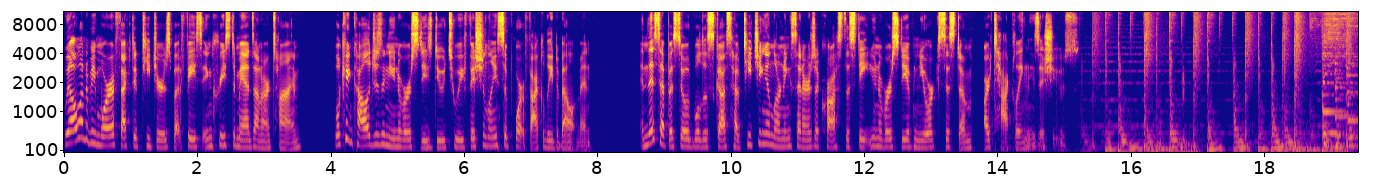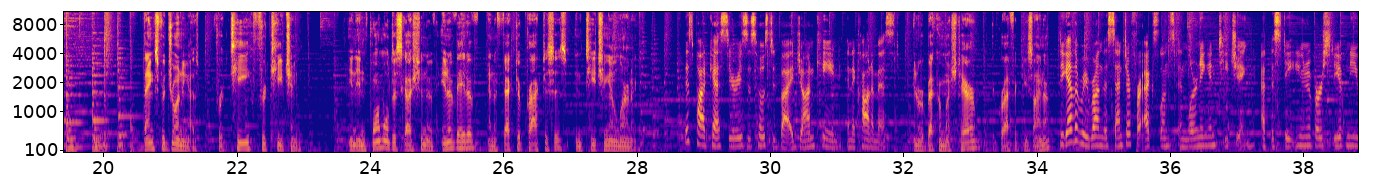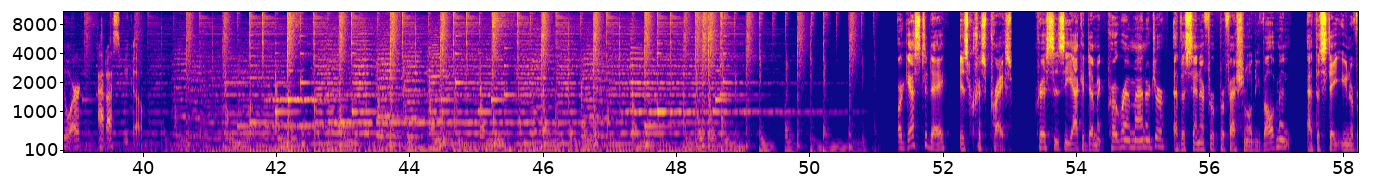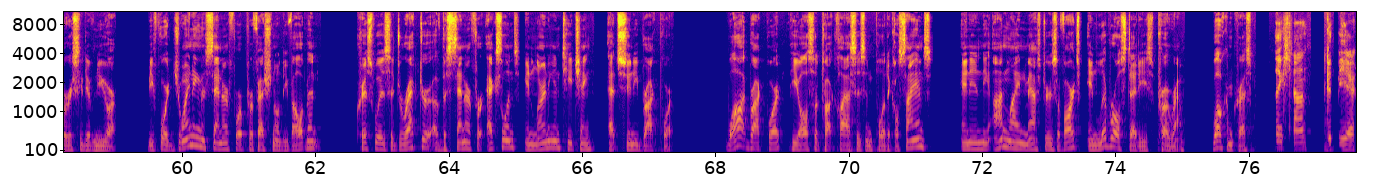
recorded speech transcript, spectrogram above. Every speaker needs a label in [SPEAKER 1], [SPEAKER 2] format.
[SPEAKER 1] We all want to be more effective teachers, but face increased demands on our time. What can colleges and universities do to efficiently support faculty development? In this episode, we'll discuss how teaching and learning centers across the State University of New York system are tackling these issues.
[SPEAKER 2] Thanks for joining us for Tea for Teaching, an informal discussion of innovative and effective practices in teaching and learning.
[SPEAKER 1] This podcast series is hosted by John Kane, an economist,
[SPEAKER 2] and Rebecca Mushtare, the graphic designer.
[SPEAKER 1] Together, we run the Center for Excellence in Learning and Teaching at the State University of New York at Oswego.
[SPEAKER 2] Our guest today is Chris Price. Chris is the academic program manager at the Center for Professional Development at the State University of New York. Before joining the Center for Professional Development, Chris was the director of the Center for Excellence in Learning and Teaching at SUNY Brockport. While at Brockport, he also taught classes in political science and in the online Masters of Arts in Liberal Studies program. Welcome, Chris.
[SPEAKER 3] Thanks, John. Good to be here.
